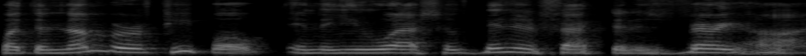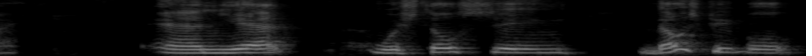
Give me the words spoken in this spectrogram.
but the number of people in the US who've been infected is very high. And yet we're still seeing those people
